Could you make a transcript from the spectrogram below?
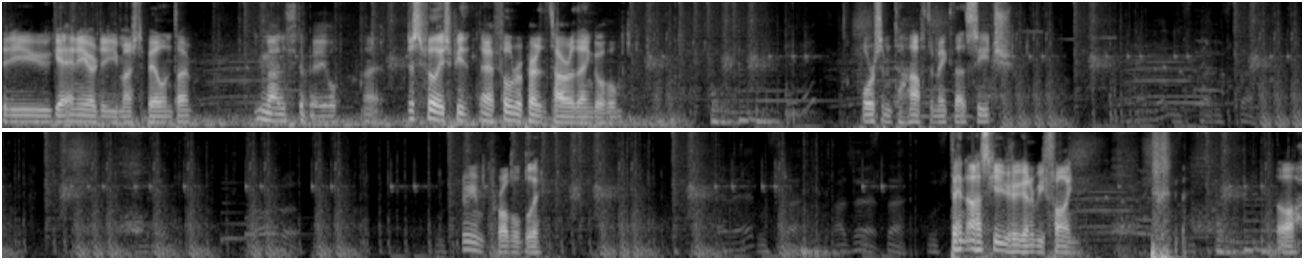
Did you get any, or did you manage to bail in time? You managed to bail. Right. Just full HP, uh, full repair the tower, then go home. Force him to have to make that siege. I mean, probably. Didn't ask you you're gonna be fine. oh.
